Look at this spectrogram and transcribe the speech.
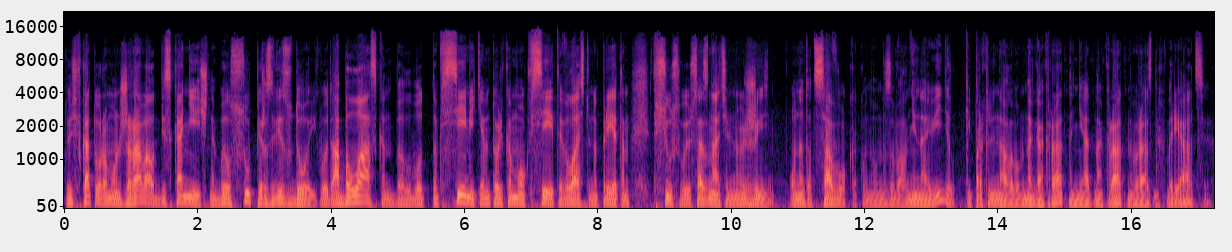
то есть в котором он жировал бесконечно, был суперзвездой, вот обласкан был вот всеми, кем только мог, всей этой властью, но при этом всю свою сознательную жизнь. Он этот совок, как он его называл, ненавидел и проклинал его многократно, неоднократно в разных вариациях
